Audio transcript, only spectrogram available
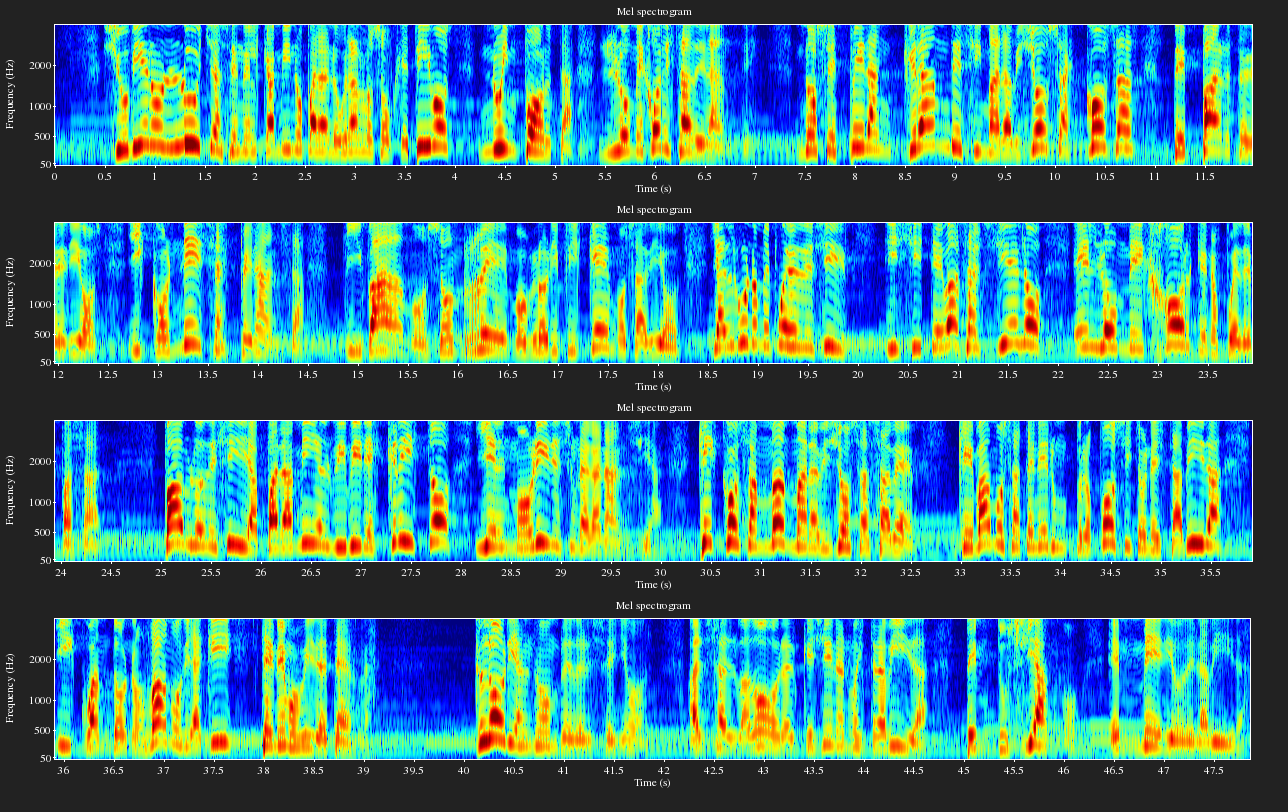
si hubieron luchas en el camino para lograr los objetivos, no importa, lo mejor está adelante. Nos esperan grandes y maravillosas cosas de parte de Dios. Y con esa esperanza vivamos, honremos, glorifiquemos a Dios. Y alguno me puede decir, y si te vas al cielo, es lo mejor que nos puede pasar. Pablo decía, para mí el vivir es Cristo y el morir es una ganancia. Qué cosa más maravillosa saber que vamos a tener un propósito en esta vida y cuando nos vamos de aquí tenemos vida eterna. Gloria al nombre del Señor, al Salvador, al que llena nuestra vida de entusiasmo en medio de la vida.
